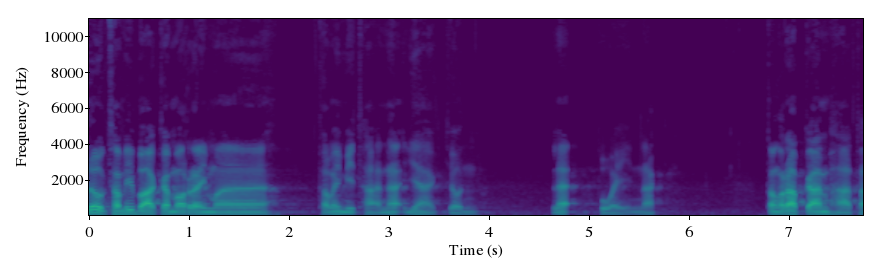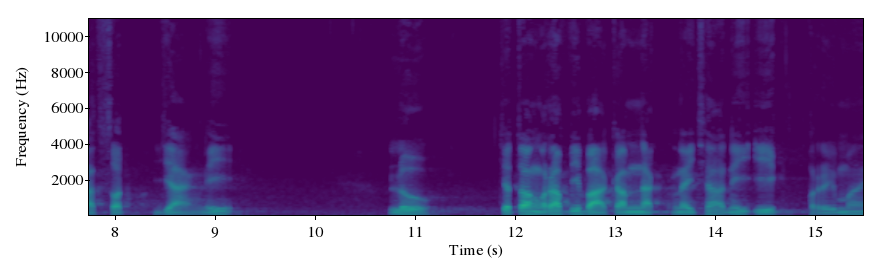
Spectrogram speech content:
ลูกทำวิบากกรรมอะไรมาทำให้มีฐานะยากจนและป่วยหนัก ต้องรับการผ่าตัดสดอย่างนี้ ลูกจะต้องรับวิบากกรรมหนักในชาตินี้อีกหรือไม่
